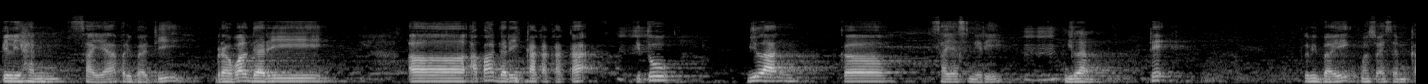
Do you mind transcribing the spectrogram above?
pilihan saya pribadi berawal dari uh, apa dari kakak-kakak itu bilang ke saya sendiri Mm-mm. bilang dek lebih baik masuk SMK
